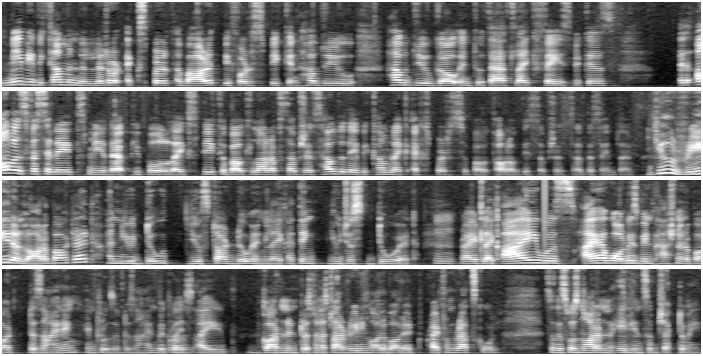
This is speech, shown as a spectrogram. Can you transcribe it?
maybe becoming a little expert about it before speaking? How do you how do you go into that like phase? Because it always fascinates me that people like speak about a lot of subjects. How do they become like experts about all of these subjects at the same time? You read a lot about it, and you do. You start doing like I think you just do it, right? Like I was, I have always been passionate about designing, inclusive design, because I got an interest and I started reading all about it right from grad school. So this was not an alien subject to me,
